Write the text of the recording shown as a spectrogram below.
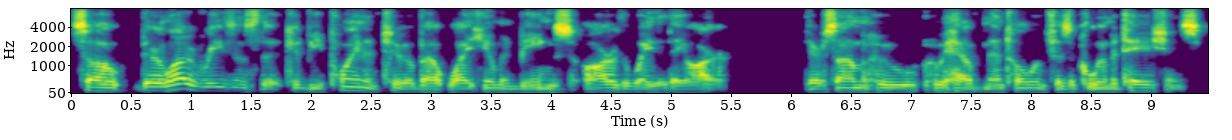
So there are a lot of reasons that could be pointed to about why human beings are the way that they are. There are some who, who have mental and physical limitations.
